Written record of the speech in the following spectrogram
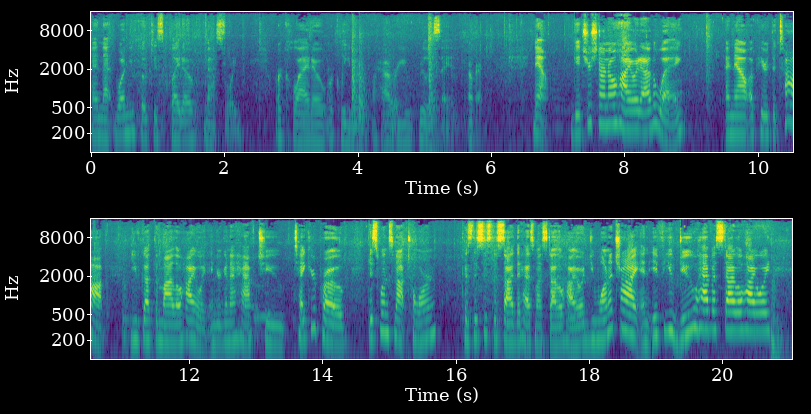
And that one you hooked is cladomastoid, or clado, or cledo, or however you really say it. Okay. Now, get your sternohyoid out of the way. And now up here at the top, you've got the mylohyoid. And you're going to have to take your probe. This one's not torn because this is the side that has my stylohyoid. You want to try, and if you do have a stylohyoid,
